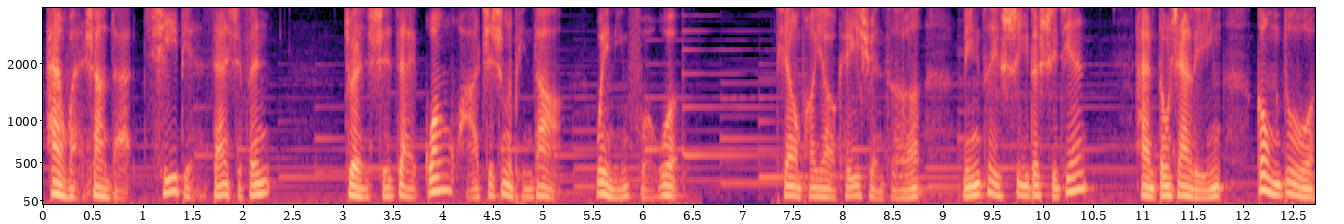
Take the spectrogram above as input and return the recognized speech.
和晚上的七点三十分，准时在光华之声的频道为您服务。听众朋友可以选择您最适宜的时间，和东山林共度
